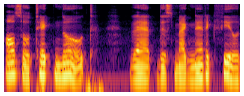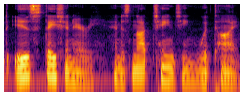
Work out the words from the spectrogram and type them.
Also take note that this magnetic field is stationary and is not changing with time.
